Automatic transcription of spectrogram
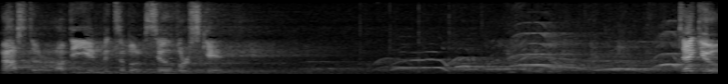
Master of the invincible silver skin. Take you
